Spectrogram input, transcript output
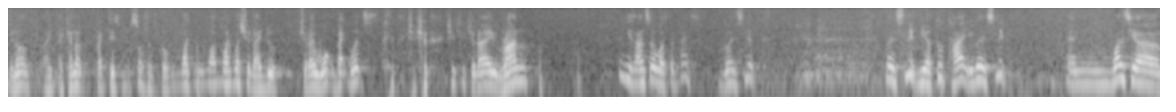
You know, I, I cannot practice sloth and torpor. What, what, what, should I do? Should I walk backwards? should, should, should I run? His answer was the best. Go and sleep. Go and sleep. You are too tired. You go and sleep. And once you are,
